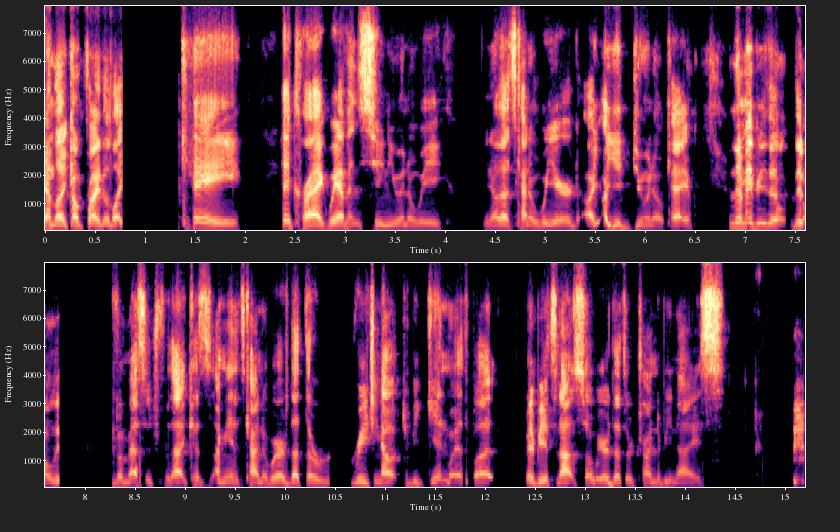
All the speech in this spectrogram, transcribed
and like on Friday, like, hey, hey, Craig, we haven't seen you in a week. You know that's kind of weird. Are, are you doing okay? And then maybe they don't, they don't a message for that because I mean it's kind of weird that they're reaching out to begin with, but maybe it's not so weird that they're trying to be nice.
